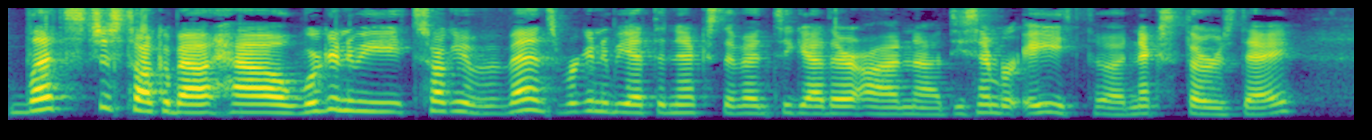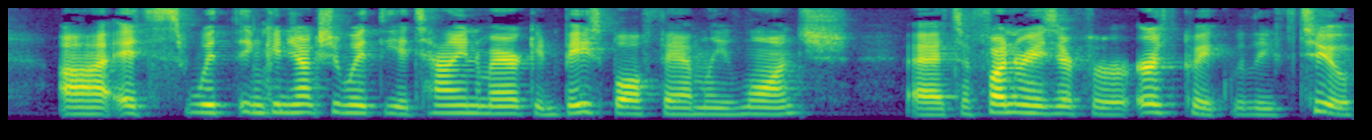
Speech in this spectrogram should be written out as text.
Let's just talk about how we're going to be talking of events. We're going to be at the next event together on uh, December 8th, uh, next Thursday. Uh, it's with in conjunction with the Italian American Baseball Family launch. Uh, it's a fundraiser for earthquake relief too.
